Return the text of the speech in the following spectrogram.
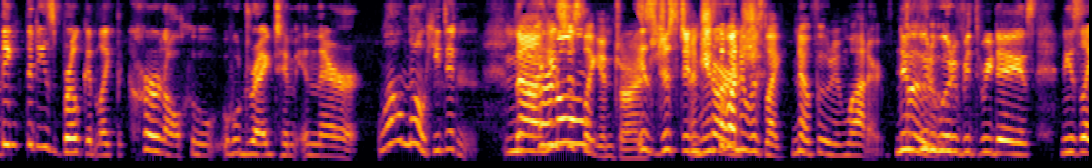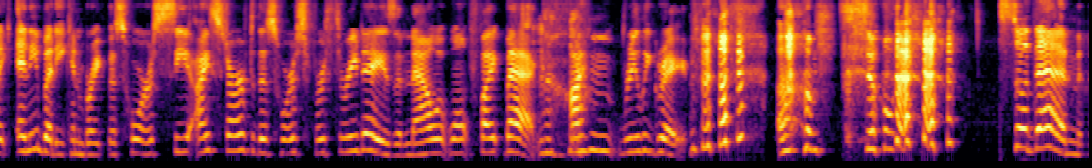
think that he's broken, like the colonel who who dragged him in there. Well, no, he didn't. The no, he's just like in charge. is just in charge. and he's the one who was like, no food and water. No Boo. food and water for three days. And he's like, anybody can break this horse. See, I starved this horse for three days and now it won't fight back. I'm really great. um, so, so then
